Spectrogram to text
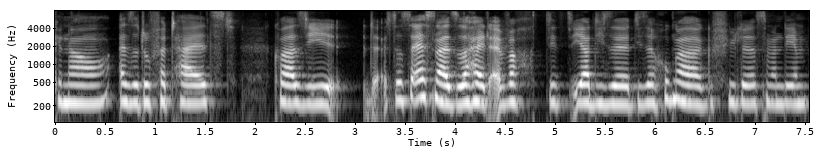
Genau, also du verteilst quasi das Essen, also halt einfach die, ja diese, diese Hungergefühle, dass man dem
